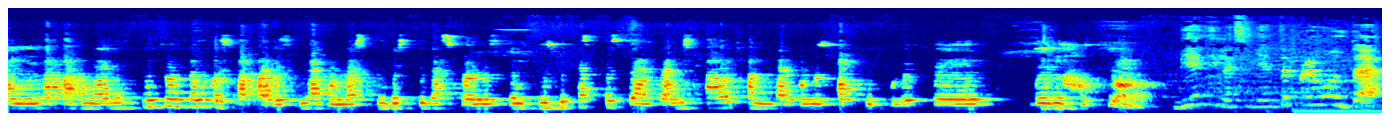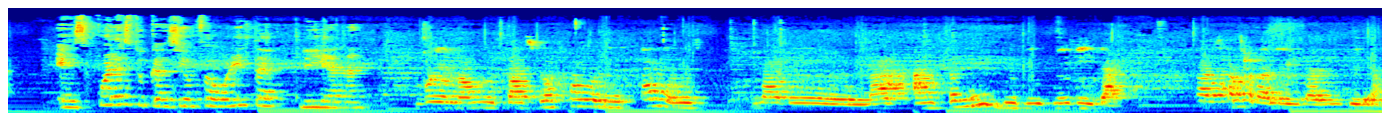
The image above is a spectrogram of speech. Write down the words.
Ahí en la página del instituto pues aparecen algunas investigaciones científicas que se han realizado, también algunos artículos de de difusión. Bien, y la siguiente pregunta es, ¿cuál es tu canción favorita, Liliana? Bueno, mi canción favorita es la de Mark Anthony, Vivir mi vida. Salsa para alegrar mi vida.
